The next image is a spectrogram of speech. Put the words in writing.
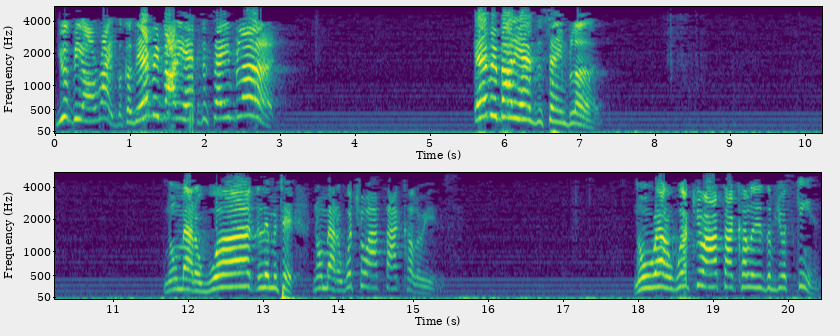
You'll be alright because everybody has the same blood. Everybody has the same blood. No matter what, let me tell you, no matter what your outside color is, no matter what your outside color is of your skin,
